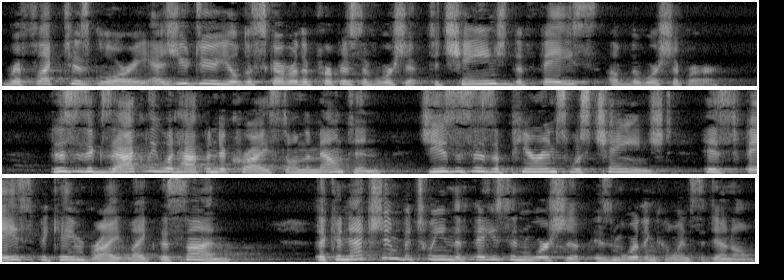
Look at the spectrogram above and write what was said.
reflect His glory. As you do, you'll discover the purpose of worship, to change the face of the worshiper. This is exactly what happened to Christ on the mountain. Jesus' appearance was changed. His face became bright like the sun. The connection between the face and worship is more than coincidental.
